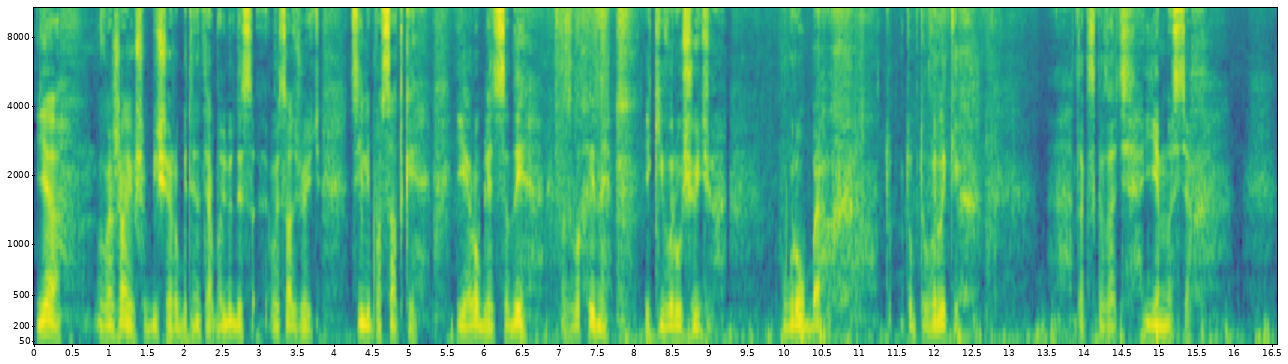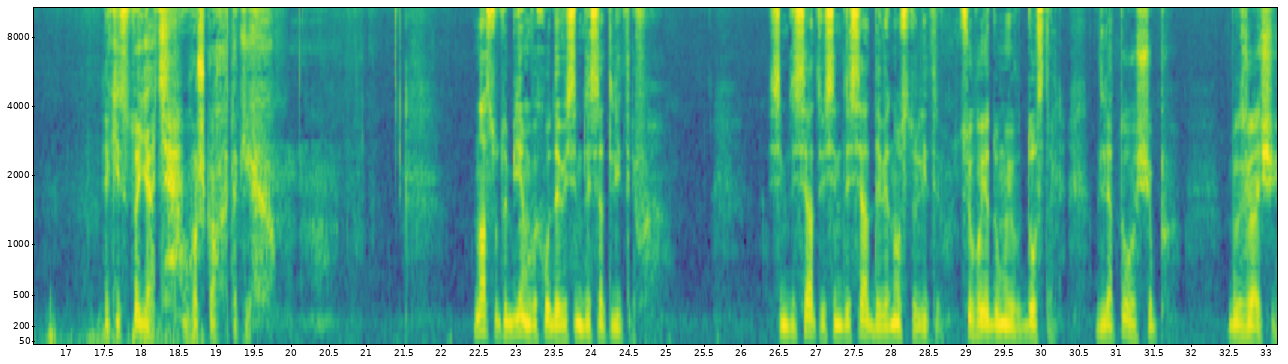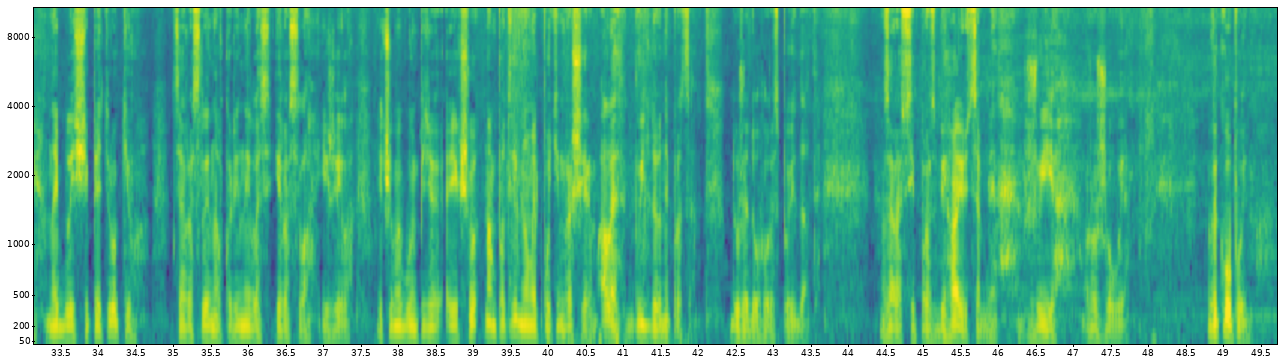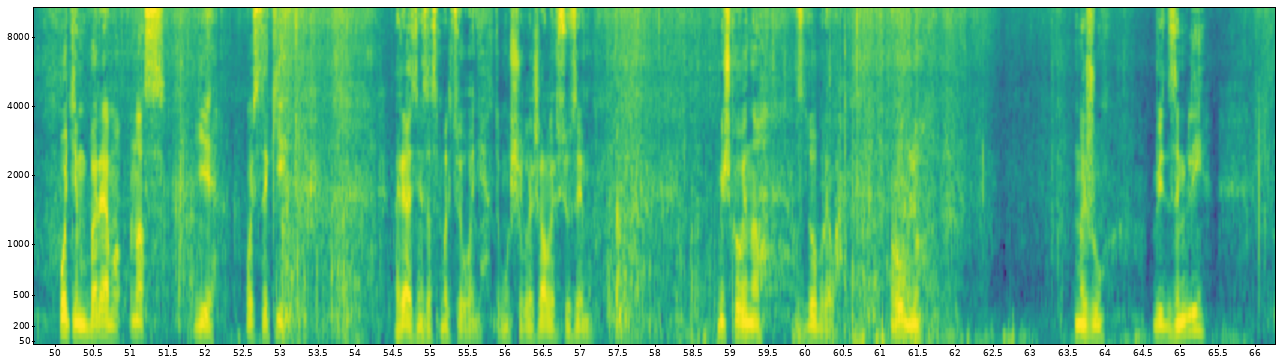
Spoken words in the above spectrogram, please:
я вважаю, що більше робити не треба. Люди висаджують цілі посадки і роблять сади з лохини, які вирощують в гроубегах, тобто великих так сказати, ємностях, які стоять в горшках таких. У нас тут об'єм виходить 80 літрів. 70, 80, 90 літрів. Цього, я думаю, вдосталь для того, щоб ближайші, найближчі 5 років ця рослина вкорінилась і росла, і жила. Якщо ми будемо під- якщо нам потрібно, ми потім розширимо. Але відео не про це. Дуже довго розповідати. Зараз всі прозбігаються, блін, жує, розжовує. Викопуємо. Потім беремо, у нас є ось такі грязні засмальцьовані, тому що лежали всю зиму. Мішковина з добрива. Роблю межу від землі.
